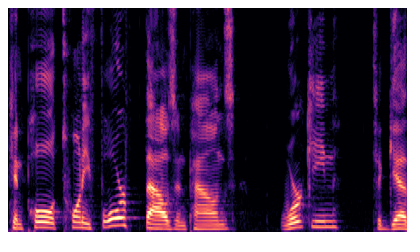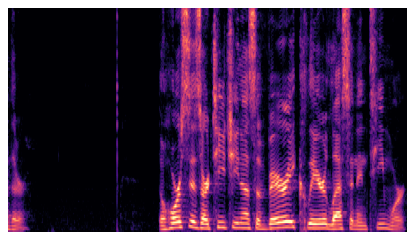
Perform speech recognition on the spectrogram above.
can pull 24,000 pounds working together. The horses are teaching us a very clear lesson in teamwork,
